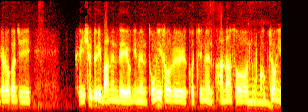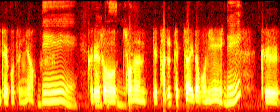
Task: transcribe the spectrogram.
여러 가지 그 이슈들이 많은데 여기는 동의서를 걷지는 않아서 좀 음. 걱정이 되거든요. 네. 그래서 알겠습니다. 저는 이게 다주택자이다 보니 네. 그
